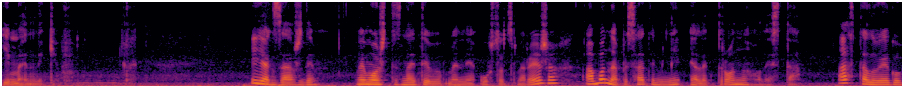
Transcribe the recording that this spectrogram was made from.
іменників. І як завжди, ви можете знайти мене у соцмережах або написати мені електронного листа. Hasta luego!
